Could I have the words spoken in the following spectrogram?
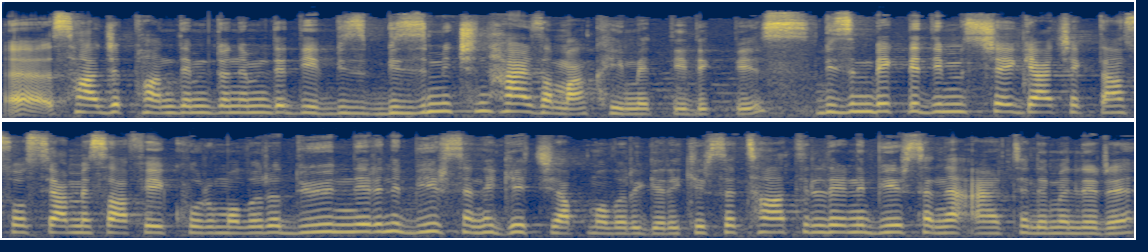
e, sadece pandemi döneminde değil, biz bizim için her zaman kıymetliydik biz. Bizim beklediğimiz şey gerçekten sosyal mesafeyi korumaları, düğünlerini bir sene geç yapmaları gerekirse, tatillerini bir sene ertelemeleri.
